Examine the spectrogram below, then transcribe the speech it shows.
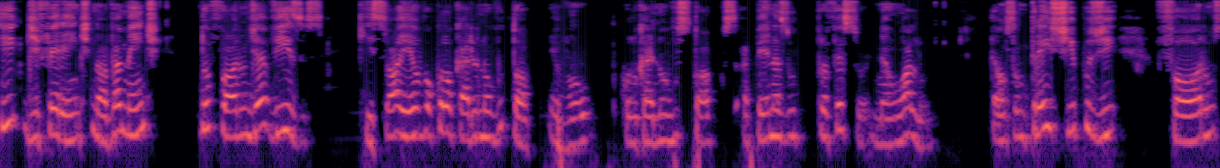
E diferente, novamente, do fórum de avisos, que só eu vou colocar o novo tópico. Eu vou colocar novos tópicos apenas o professor, não o aluno. Então, são três tipos de fóruns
